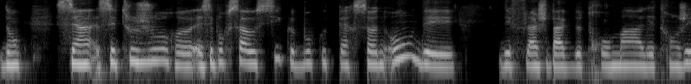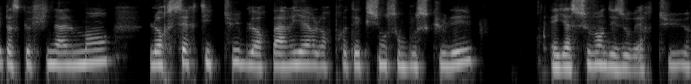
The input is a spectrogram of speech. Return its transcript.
Donc, c'est toujours... Euh, et c'est pour ça aussi que beaucoup de personnes ont des, des flashbacks de trauma à l'étranger parce que finalement, leurs certitudes, leurs barrières, leurs protections sont bousculées. Et il y a souvent des ouvertures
